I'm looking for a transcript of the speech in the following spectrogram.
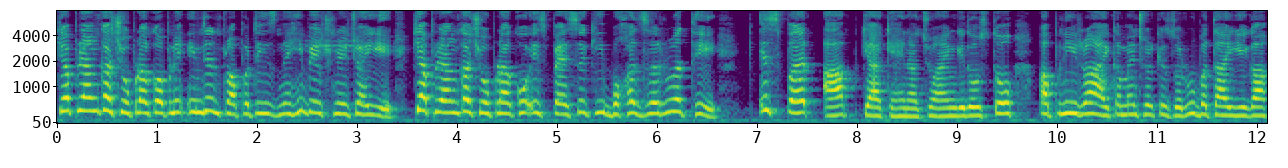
क्या प्रियंका चोपड़ा को अपने इंडियन प्रॉपर्टीज़ नहीं बेचने चाहिए? क्या प्रियंका चोपड़ा को इस पैसे की बहुत ज़रूरत थी? इस पर आप क्या कहना चाहेंगे दोस्तों? अपनी राय कमेंट करके ज़रूर बताइएगा।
